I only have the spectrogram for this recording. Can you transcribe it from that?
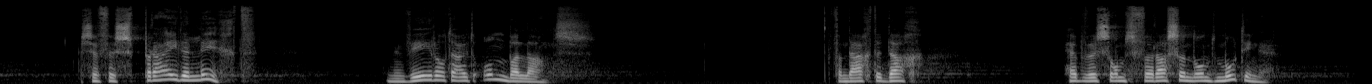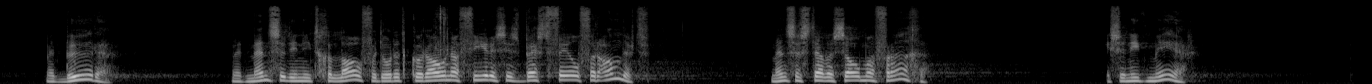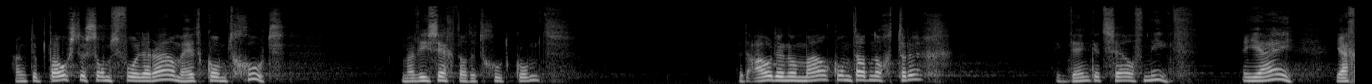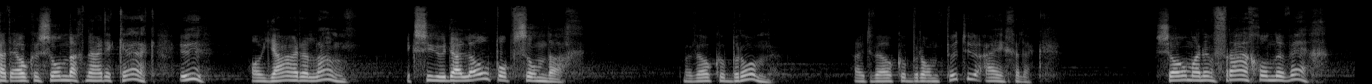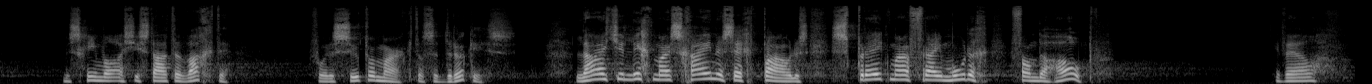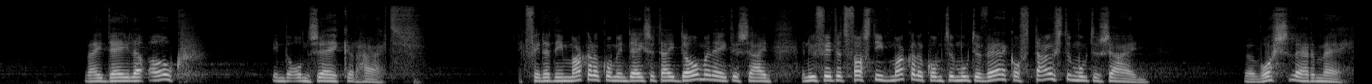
Ze verspreiden licht in een wereld uit onbalans. Vandaag de dag hebben we soms verrassende ontmoetingen met buren, met mensen die niet geloven. Door het coronavirus is best veel veranderd. Mensen stellen zomaar vragen. Is er niet meer? Hangt de poster soms voor de ramen, het komt goed. Maar wie zegt dat het goed komt? Het oude normaal, komt dat nog terug? Ik denk het zelf niet. En jij? Jij gaat elke zondag naar de kerk. U, al jarenlang. Ik zie u daar lopen op zondag. Maar welke bron? Uit welke bron put u eigenlijk? Zomaar een vraag onderweg. Misschien wel als je staat te wachten voor de supermarkt als het druk is. Laat je licht maar schijnen, zegt Paulus. Spreek maar vrijmoedig van de hoop. Jawel, wij delen ook in de onzekerheid. Ik vind het niet makkelijk om in deze tijd dominee te zijn. En u vindt het vast niet makkelijk om te moeten werken of thuis te moeten zijn. We worstelen ermee.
